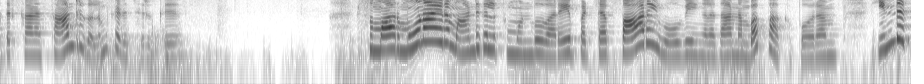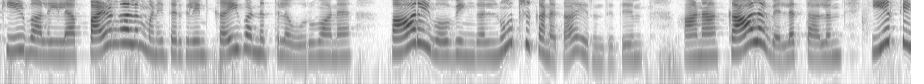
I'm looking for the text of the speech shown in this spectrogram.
அதற்கான சான்றுகளும் கிடைச்சிருக்கு. சுமார் மூணாயிரம் ஆண்டுகளுக்கு முன்பு வரையப்பட்ட பாறை ஓவியங்களை தான் நம்ம பார்க்க போகிறோம் இந்த கீழ்வாலையில் பழங்கால மனிதர்களின் கைவண்ணத்தில் உருவான பாறை ஓவியங்கள் நூற்றுக்கணக்காக இருந்தது. ஆனால் கால வெள்ளத்தாலும் இயற்கை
